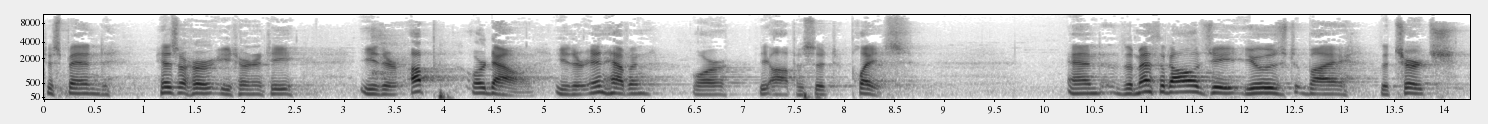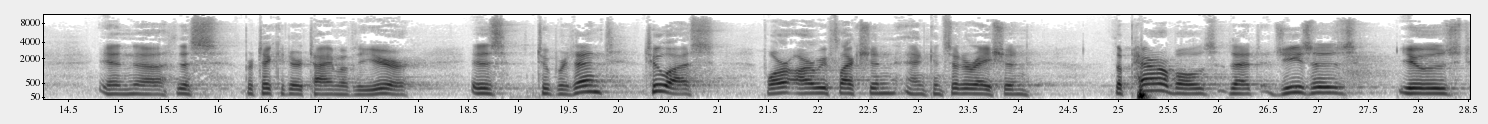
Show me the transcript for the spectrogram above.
to spend his or her eternity either up or down, either in heaven or the opposite place. And the methodology used by the church in uh, this particular time of the year is to present to us for our reflection and consideration the parables that Jesus used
